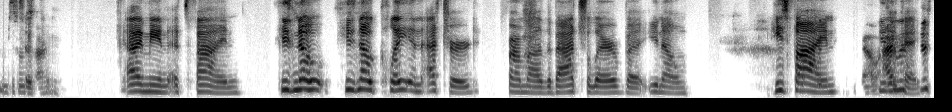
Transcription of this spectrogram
I'm so It's sorry. okay. I mean, it's fine. He's no he's no Clayton Echard from uh, The Bachelor, but you know, he's fine. No, He's I was okay. just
